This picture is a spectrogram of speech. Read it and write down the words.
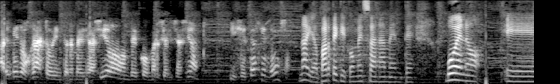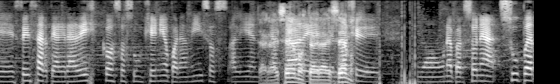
hay menos gasto de intermediación, de comercialización, y se está haciendo eso. No, y aparte que comes sanamente. Bueno, eh, César, te agradezco, sos un genio para mí, sos alguien Te de acá, agradecemos, de- te del agradecemos. Valle de- como una persona súper,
